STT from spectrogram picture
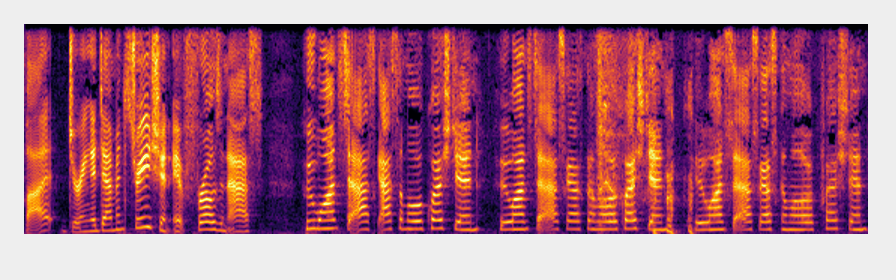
But during a demonstration, it froze and asked, Who wants to ask Asimo a question? Who wants to ask Asimo a question? Who wants to ask Asimo a question?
